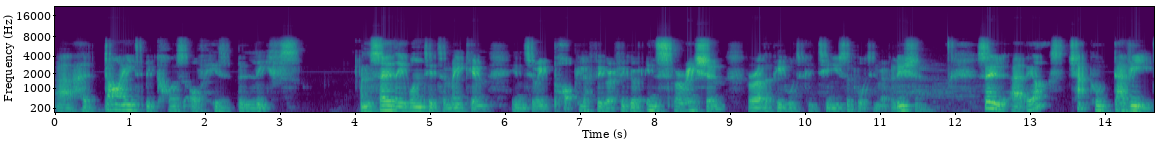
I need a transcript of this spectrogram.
uh, had died because of his beliefs. And so they wanted to make him into a popular figure, a figure of inspiration for other people to continue supporting revolution. So uh, they asked a chap called David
